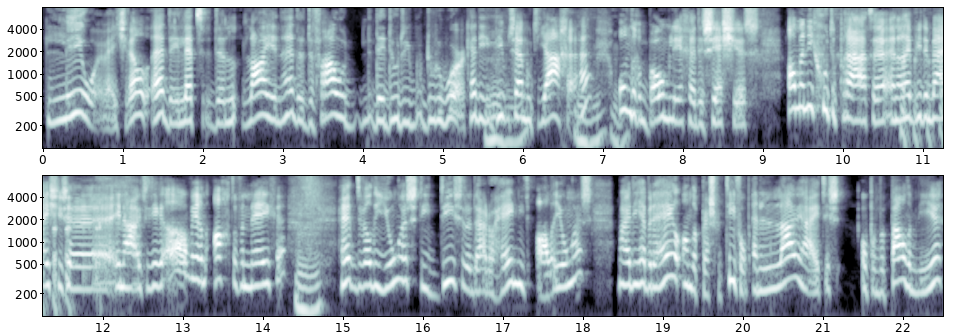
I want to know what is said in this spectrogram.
leeuwen, weet je wel. Hè? They let the lion, hè? De, de vrouwen, they do the, do the work. Hè? Die, die, Mhm. zij moeten jagen. Hè? Mhm, mhm. Onder een boom liggen, de zesjes. Allemaal niet goed te praten. En dan heb je de meisjes eh, in huis die denken, oh, weer een acht of een negen. Hè, terwijl die jongens, die dieselen daar doorheen. Niet alle jongens. Maar die hebben een heel ander perspectief op. En luiheid is op een bepaalde manier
